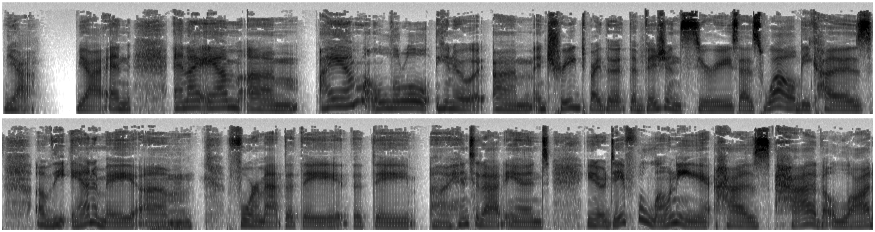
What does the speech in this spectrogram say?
Yeah. Yeah, and and I am um I am a little, you know, um, intrigued by the the Vision series as well because of the anime um, mm-hmm. format that they that they uh, hinted at, and you know, Dave Filoni has had a lot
